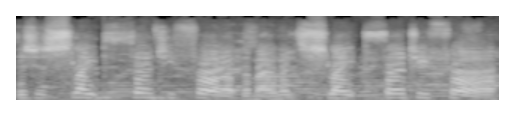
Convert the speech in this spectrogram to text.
This is slate 34 at the moment, slate 34.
